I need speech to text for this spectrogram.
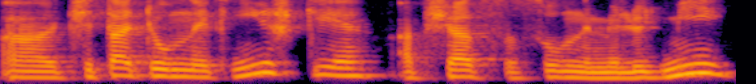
а, читать умные книжки, общаться с умными людьми,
